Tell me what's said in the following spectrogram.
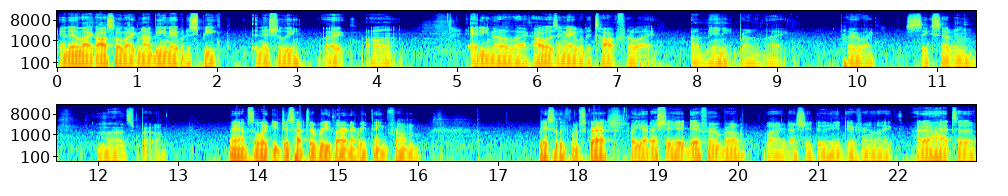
And then like also like not being able to speak initially, like um Eddie know like I wasn't able to talk for like a minute, bro. Like probably like 6 7 months, bro. Damn. So like you just have to relearn everything from basically from scratch. Oh yeah, that shit hit different, bro. Like that shit do hit different. Like I had to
